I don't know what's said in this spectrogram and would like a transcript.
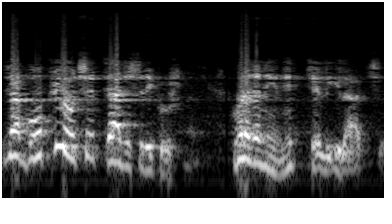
જ્યાં ગોપીઓ છે ત્યાં જ શ્રી કૃષ્ણ વ્રજની નિત્ય લીલા છે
